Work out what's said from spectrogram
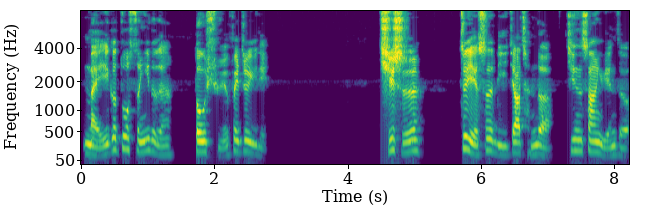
每一个做生意的人都学会这一点。其实这也是李嘉诚的经商原则。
